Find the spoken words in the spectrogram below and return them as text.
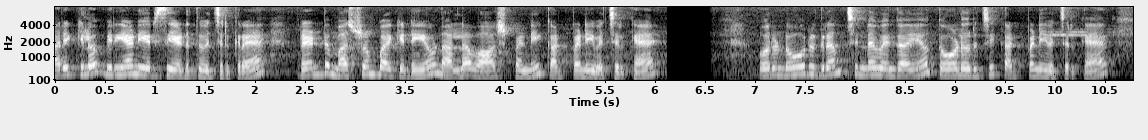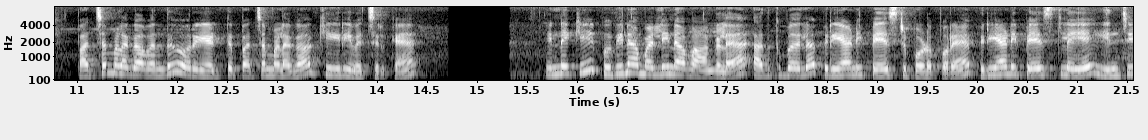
அரை கிலோ பிரியாணி அரிசி எடுத்து வச்சுருக்கிறேன். ரெண்டு மஷ்ரூம் பாக்கெட்டையும் நல்லா வாஷ் பண்ணி கட் பண்ணி வச்சுருக்கேன். ஒரு நூறு கிராம் சின்ன வெங்காயம் தோல் உரித்து கட் பண்ணி வச்சுருக்கேன். பச்சை மிளகா வந்து ஒரு எட்டு பச்சை மிளகா கீறி வச்சுருக்கேன். இன்றைக்கி புதினா மல்லி நான் வாங்கலை. அதுக்கு பதிலாக பிரியாணி பேஸ்ட்டு போட போகிறேன் பிரியாணி பேஸ்ட்லேயே இஞ்சி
